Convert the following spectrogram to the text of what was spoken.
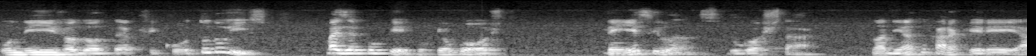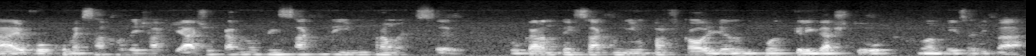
o nível do hotel que ficou, tudo isso. Mas é por quê? Porque eu gosto. Tem esse lance do gostar. Não adianta o cara querer, ah, eu vou começar a planejar viagem, o cara não tem saco nenhum para um Excel. O cara não tem saco nenhum para ficar olhando quanto que ele gastou numa mesa de bar.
